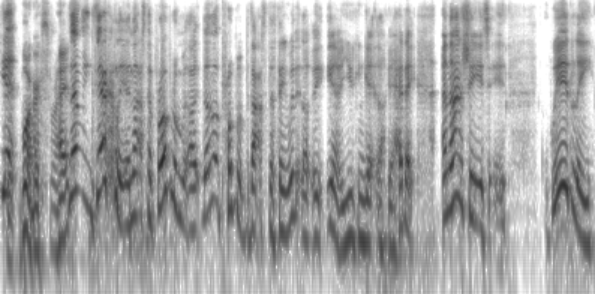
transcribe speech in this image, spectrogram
Yeah. shit works, right? No, exactly, and that's the problem. Like, not the problem, but that's the thing with it. Like, you know, you can get like a headache, and actually, it's it, weirdly,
